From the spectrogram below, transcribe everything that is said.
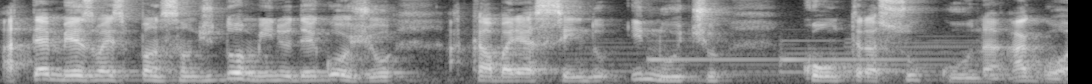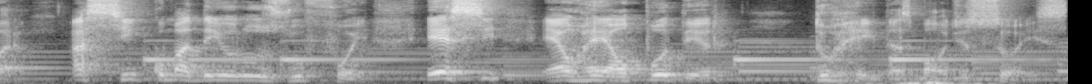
até mesmo a expansão de domínio de Gojo acabaria sendo inútil contra Sukuna agora. Assim como a de Yoruzu foi. Esse é o real poder do Rei das Maldições.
